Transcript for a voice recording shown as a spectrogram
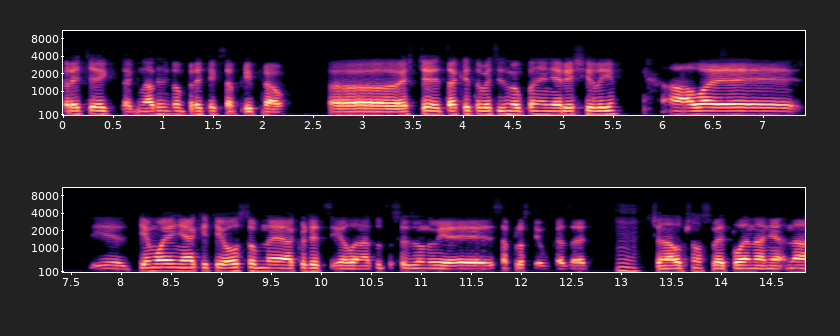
pretek, tak na tento pretek sa priprav. Uh, ešte takéto veci sme úplne neriešili, ale je, tie moje nejaké tie osobné akože ciele na túto sezónu je sa proste ukázať mm. čo na lepšom svetle, na, na,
